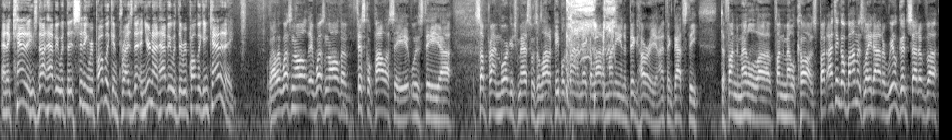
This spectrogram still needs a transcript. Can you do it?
and a candidate who's not happy with the sitting Republican president, and you're not happy with the Republican candidate. Well, it wasn't all, it wasn't all the fiscal policy. It was the... Uh, subprime mortgage mess was a lot of people trying to make a lot of money in a big hurry, and I think that's the the fundamental uh, fundamental cause. But I think Obama's laid out a real good set of uh,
